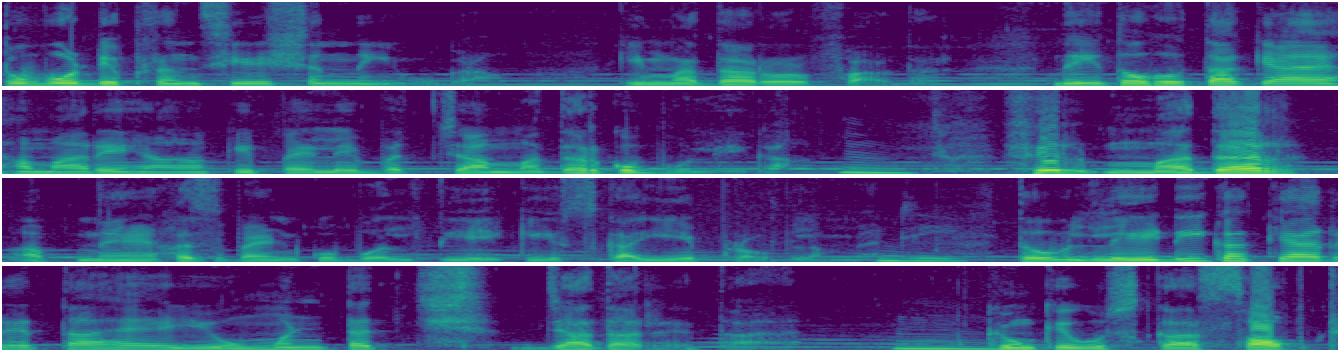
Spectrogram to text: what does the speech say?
तो वो डिफ्रेंशिएशन नहीं होगा। कि मदर और फादर। नहीं तो होता क्या है हमारे यहाँ कि पहले बच्चा मदर को बोलेगा। हम्म, फिर मदर अपने हस्बैंड को बोलती है कि इसका ये प्रॉब्लम है। जी। तो लेडी का क्या रहता है? ह्यूमन टच ज़्यादा रहता है। हम्म, क्योंकि उसका सॉफ्ट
